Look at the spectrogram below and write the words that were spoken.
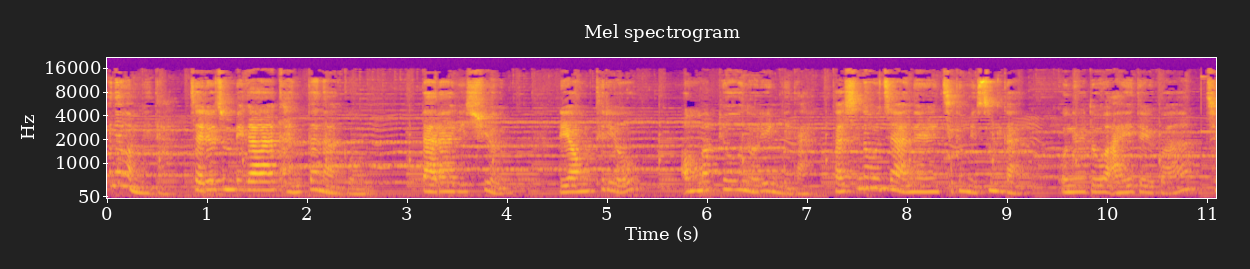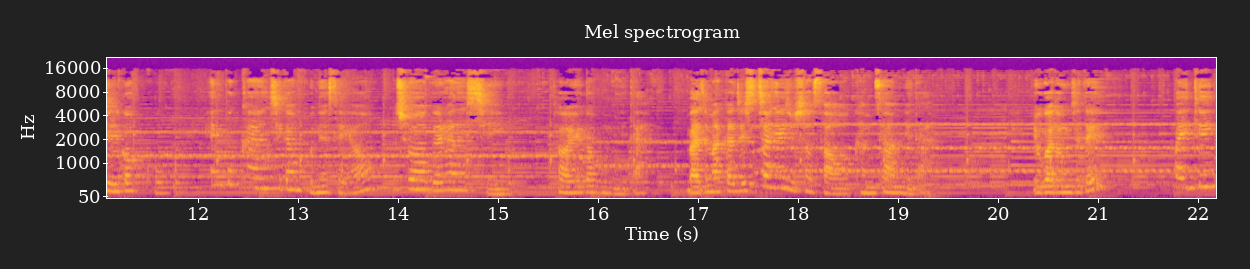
환영합니다. 재료 준비가 간단하고 따라하기 쉬운 리영 트리오 엄마표 놀이입니다. 다시 나오지 않을 지금 이 순간 오늘도 아이들과 즐겁고 행복한 시간 보내세요. 추억을 하나씩 더 읽어봅니다. 마지막까지 시청해주셔서 감사합니다. 요가 동지들 화이팅!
